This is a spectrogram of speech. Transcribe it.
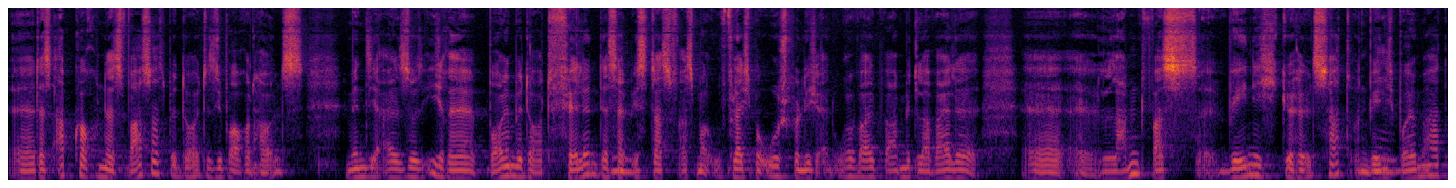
Äh, das Abkochen des Wassers bedeutet, sie brauchen Holz. Wenn sie also ihre Bäume dort fällen, deshalb mhm. ist das, was mal vielleicht mal ursprünglich ein Urwald war, mittlerweile äh, äh Land, was wenig Gehölz hat und wenig mhm. Bäume hat,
